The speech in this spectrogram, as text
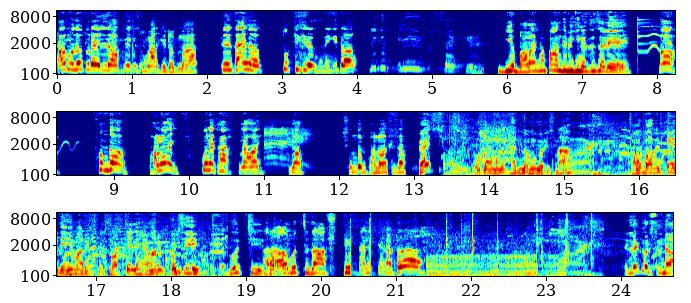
তার মধ্যে তোরা এলে আপনি কিছু মার্কেটত না। তে যাই হোক তো কি কিনেছে দেখি তো। গিয়ে বাবা একটা পাঞ্জাবি কিনে দিছে রে। বাহ সুন্দর ভালোই। করে খা না হয়। যা সুন্দর ভালো আছে যা। রোজার মধ্যে ফাজলামো করিস না আমার বাবার টেয়ে দেখি মার্কেট করছি ওর মার্কেট করছি। বুঝছি আরে আ বুঝছি যা। টাকা তো। এলে করছু না।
